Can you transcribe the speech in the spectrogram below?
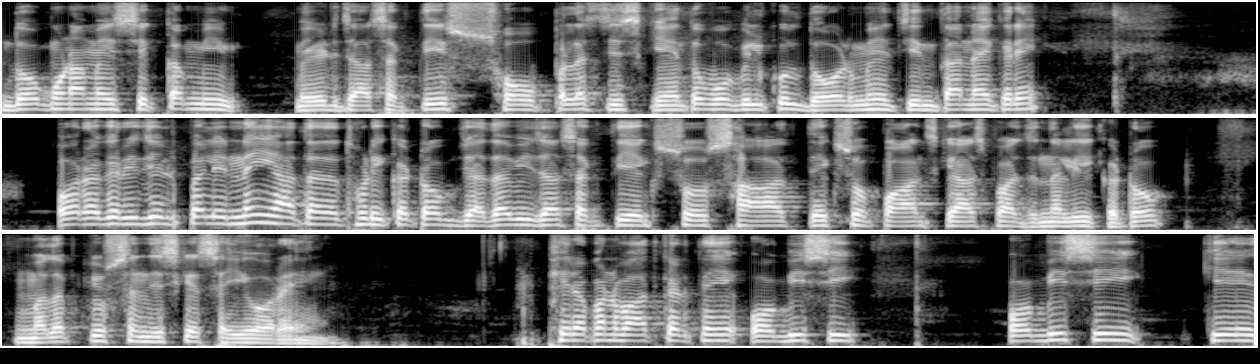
दो गुणा में इससे कम ही बैठ जा सकती है। सौ प्लस जिसकी हैं तो वो बिल्कुल दौड़ में चिंता नहीं करें। और अगर रिज़ल्ट पहले नहीं आता तो थोड़ी कट ऑफ़ ज़्यादा भी जा सकती है। 107 105 के आसपास जनरल की कट ऑफ़ मतलब क्वेश्चन जिसके सही हो रहे हैं। फिर अपन बात करते हैं ओबीसी ओबीसी के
